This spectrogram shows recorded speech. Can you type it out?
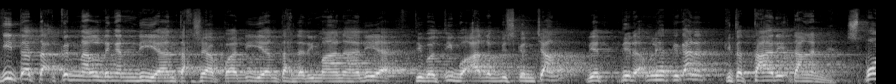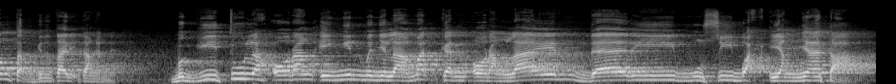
kita tak kenal dengan dia entah siapa dia entah dari mana dia tiba-tiba ada bis kencang dia tidak melihat ke kanan kita tarik tangannya. Spontan kita tarik tangannya. Begitulah orang ingin menyelamatkan orang lain dari musibah yang nyata.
